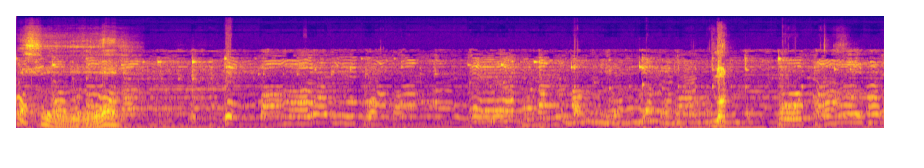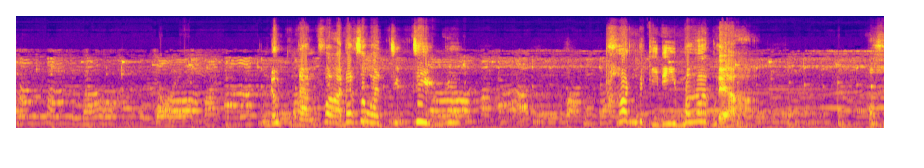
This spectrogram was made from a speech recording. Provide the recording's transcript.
โอ้โหรถดุดนางฟ้านางสวรรค์จริงๆ ท่อนเมื่อกี้ดีมากเลยอะ โอ้โห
